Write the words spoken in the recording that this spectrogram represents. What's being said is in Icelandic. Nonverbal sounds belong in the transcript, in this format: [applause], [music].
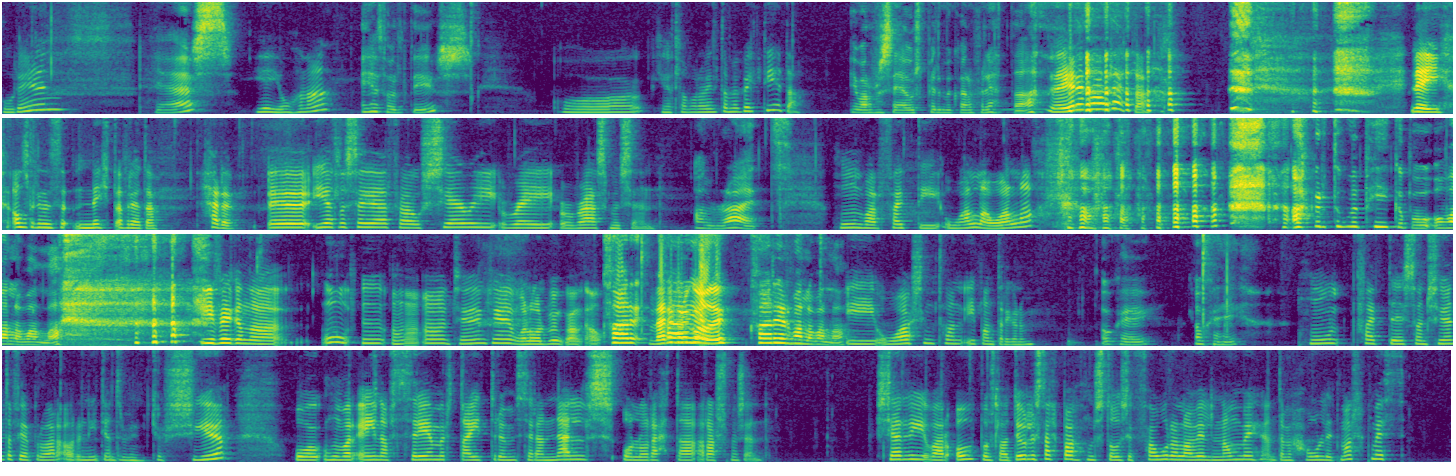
Morðskúrin. Yes. Ég er Jóhanna Ég er Þórdís. og ég ætla bara að vinda mig beitt í þetta. Ég var að fara að segja og spyrja mig hvað er að frétta. Það er eitthvað að frétta. [laughs] Nei, aldrei neitt að frétta. Herru, uh, ég ætla að segja frá Sherry Ray Rasmussen. All right. Hún var fætt í Walla Walla. [laughs] Akkur þú með peekaboo og walla walla? [laughs] Ég fekk hann að... Verður er- góðu. Hvar er walla walla? Í Washington í Bandaríkunum. Ok, ok. Hún fættist þann 7. februar árið 1957 og hún var ein af þremur dætrum þeirra Nels og Loretta Rasmussen. Sherry var ofbúslega döglistelpa, hún stóð sér fáralega vel í námi enda með hálit markmið.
